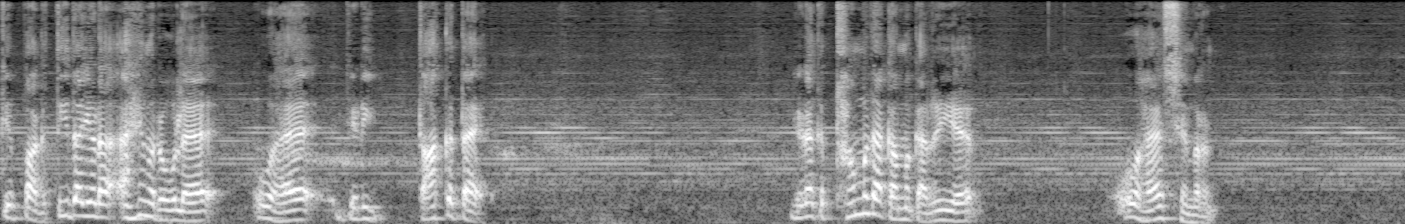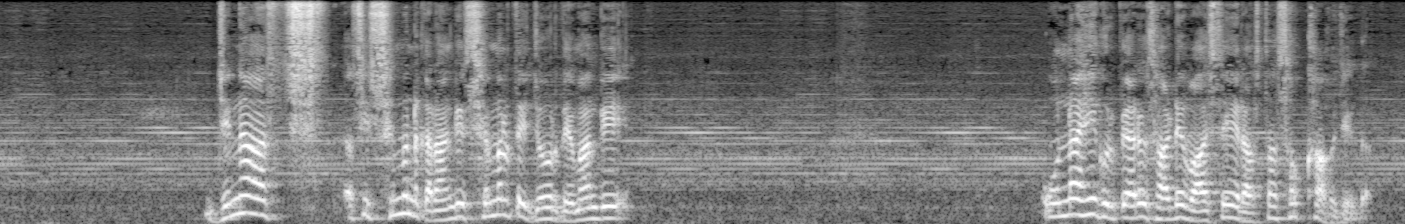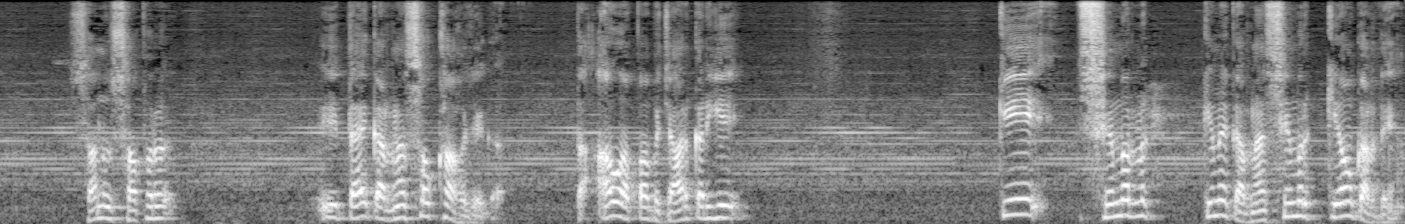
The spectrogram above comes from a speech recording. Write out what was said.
ਕਿ ਭਗਤੀ ਦਾ ਜਿਹੜਾ ਅਹਿਮ ਰੋਲ ਹੈ, ਉਹ ਹੈ ਜਿਹੜੀ ਤਾਕਤ ਹੈ। ਜਿਹੜਾ ਕਿ ਥੰਮ ਦਾ ਕੰਮ ਕਰ ਰਹੀ ਹੈ, ਉਹ ਹੈ ਸਿਮਰਨ। ਜਿੰਨਾ ਅਸੀਂ ਸਿਮਰਨ ਕਰਾਂਗੇ, ਸਿਮਰਨ ਤੇ ਜ਼ੋਰ ਦੇਵਾਂਗੇ ਉਨਾ ਹੀ ਗੁਰਪਿਆਰੋ, ਸਾਡੇ ਵਾਸਤੇ ਰਸਤਾ ਸੌਖਾ ਹੋ ਜਾਏਗਾ। ਸਾਨੂੰ ਸਫ਼ਰ ਇਹ ਤੈਅ ਕਰਨਾ ਸੌਖਾ ਹੋ ਜਾਏਗਾ। ਤਾਂ ਆਓ ਆਪਾਂ ਵਿਚਾਰ ਕਰੀਏ ਕਿ ਸਿਮਰਨ ਕਿਵੇਂ ਕਰਨਾ, ਸਿਮਰ ਕਿਉਂ ਕਰਦੇ ਹਾਂ?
